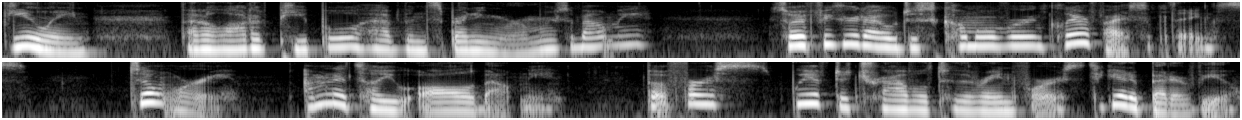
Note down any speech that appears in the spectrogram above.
feeling that a lot of people have been spreading rumors about me. So I figured I would just come over and clarify some things. Don't worry, I'm going to tell you all about me. But first, we have to travel to the rainforest to get a better view.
